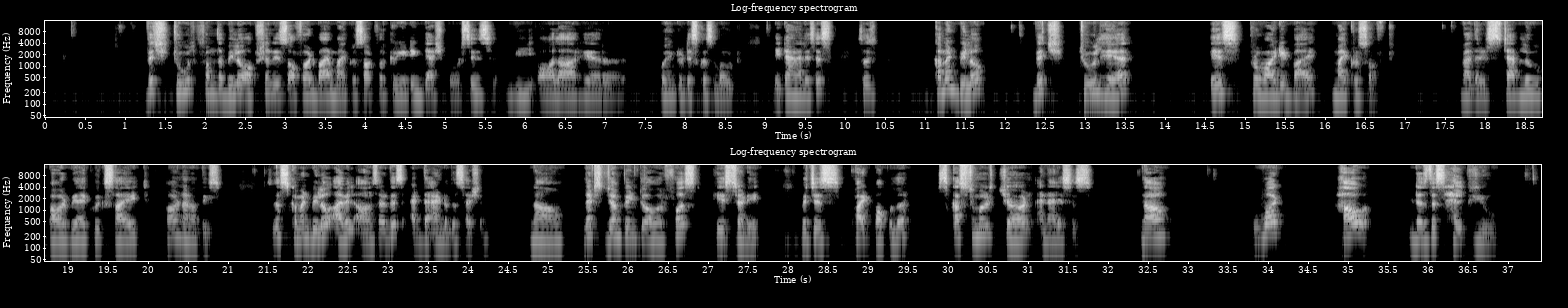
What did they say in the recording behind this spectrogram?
which tool from the below option is offered by microsoft for creating dashboards since we all are here uh, going to discuss about data analysis so comment below which tool here is provided by Microsoft, whether it's Tableau, Power BI, QuickSight, or none of these. Just comment below. I will answer this at the end of the session. Now let's jump into our first case study, which is quite popular. It's customer churn analysis. Now, what, how does this help you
